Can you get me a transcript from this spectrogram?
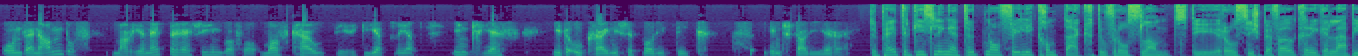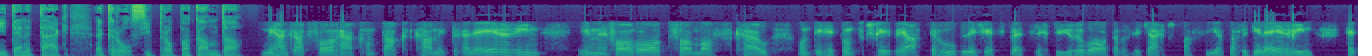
und ein anderes Marionettenregime, das von Moskau dirigiert wird, in Kiew, in der ukrainischen Politik installieren. Der Peter Gisling hat heute noch viele Kontakte auf Russland. Die russische Bevölkerung erlebe in diesen Tagen eine grosse Propaganda. Wir haben gerade vorher Kontakt gehabt mit einer Lehrerin im Vorort von Moskau und die hat uns geschrieben, ja, der Rubel ist jetzt plötzlich teurer geworden, aber was ist echt passiert? Also die Lehrerin hat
